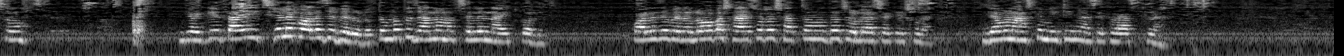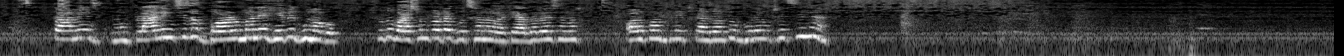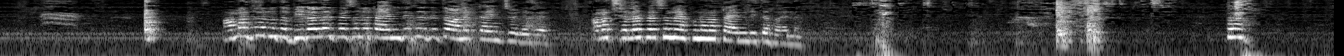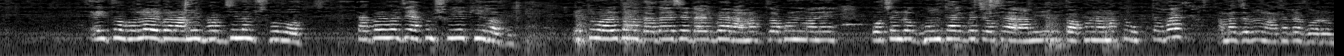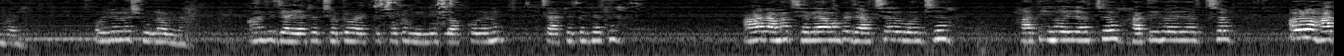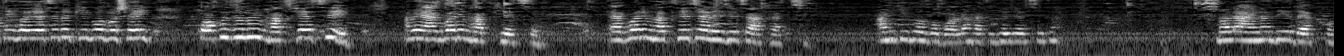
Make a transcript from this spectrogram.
তো তাই ছেলে কলেজে বেরোলো। তোমরা তো জানো আমার ছেলে নাইট কলেজ কলেজে বেরোলো। আবার সাড়ে ছটা, সাতটার মধ্যে চলে আসে কে শোনা। যেমন আজকে মিটিং আছে ক্লাস না তো আমি প্ল্যানিং ছিল বড় মানে হেভি ঘুমাবো। শুধু বাসন কটা গুছানো বাকি। আদারওয়াইজ আমার অল কমপ্লিট কাজ, অত ঘুরে উঠেছি না। আমার জন্য তো বিড়ালের পেছনে টাইম দিতে দিতে অনেক টাইম চলে যায়। আমার ছেলের পেছনে এখন আমার টাইম দিতে হয় না। এই তো হলো, এবার আমি ভাবছিলাম শুভ তারপরে ভাবছি এখন শুয়ে কি হবে? একটু পরে তোমার দাদা এসে ডাকবে আর আমার তখন মানে প্রচণ্ড ঘুম থাকবে চোখে আর আমি যদি তখন আমাকে উঠতে হয় আমার যাবে মাথাটা গরম হয়। ওই জন্য শুনলাম না। আমি যাই একটা ছোট একটা ছোট মিনি ব্লক করে নিই চা খেতে খেতে। আর আমার ছেলে আমাকে যাচ্ছে আর বলছে হাতি হয়ে যাচ্ছ হাতি হয়ে যাচ্ছ। বললাম, হাতি হয়ে যাচ্ছে তো কি করব? সেই কখন যেন আমি ভাত খেয়েছি আমি একবারই ভাত খেয়েছি একবারই ভাত খেয়েছি আর এই যে চা খাচ্ছি। আমি কি করব বলো হাতি হয়ে যাচ্ছি তো? বলে আয়না দিয়ে দেখো।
